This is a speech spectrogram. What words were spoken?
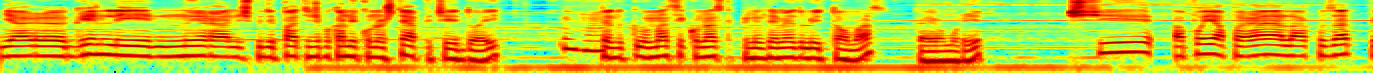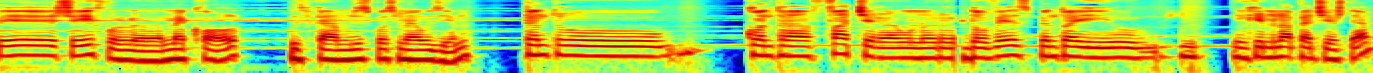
Iar uh, Greenlee nu era nici pe departe, nici măcar nu-i cunoștea pe cei doi, Uh-huh. pentru că urma să-i cunoască prin intermediul lui Thomas, care a murit. Și apoi apărarea l-a acuzat pe șeriful uh, McCall, despre care am zis că o să mai auzim, pentru contrafacerea unor dovezi pentru a-i uh, incrimina pe aceștia.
